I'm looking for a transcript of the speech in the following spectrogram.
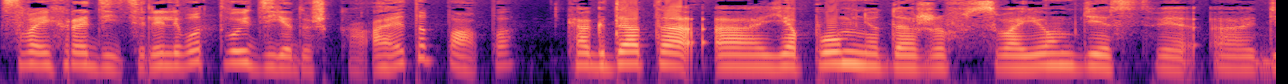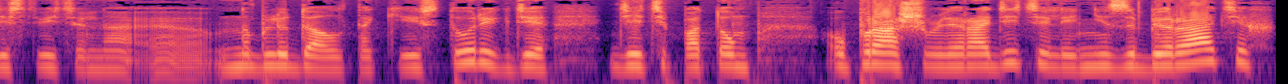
своих родителей. Или вот твой дедушка, а это папа. Когда-то, а, я помню, даже в своем детстве а, действительно э, наблюдал такие истории, где дети потом упрашивали родителей не забирать их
